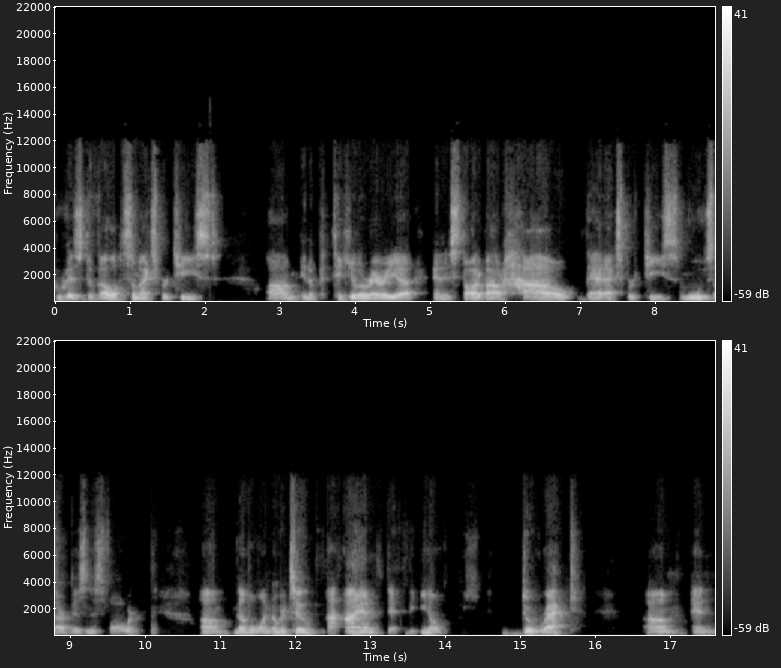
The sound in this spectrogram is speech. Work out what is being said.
who has developed some expertise um, in a particular area and has thought about how that expertise moves our business forward. Um, number one. Number two, I, I am, you know, direct, um, and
